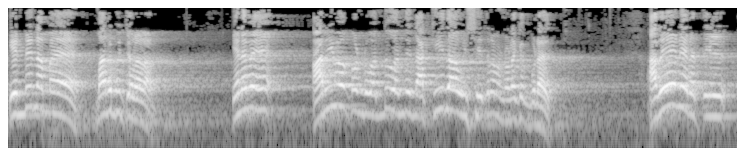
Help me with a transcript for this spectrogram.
என்று நம்ம மறுப்பு சொல்லலாம். எனவே அறிவை கொண்டு வந்து வந்து இந்த அக்கீதா விஷயத்தில் நம்ம நடக்கக்கூடாது. அதே நேரத்தில்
